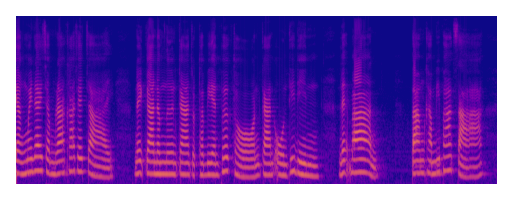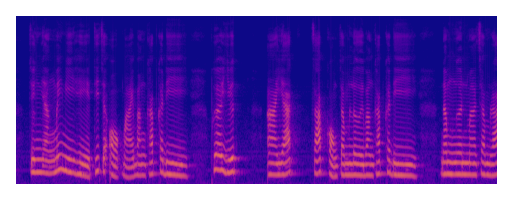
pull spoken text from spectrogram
ยังไม่ได้ชำระค่าใช้จ่าย ในการดำเนินการจดทะเบียนเพิกถอนการโอนที่ดินและบ้าน ตามคำพิพากษา จึงยังไม่มีเหตุที่จะออกหมายบังคับคดี พื่อยึดอายัดทรัพย์ของจำเลยบังคับคดีนำเงินมาชำระ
